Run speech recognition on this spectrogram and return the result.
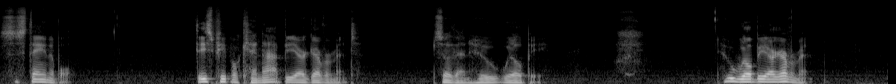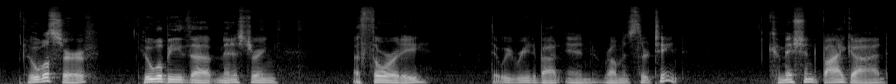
sustainable. These people cannot be our government. So then, who will be? Who will be our government? Who will serve? Who will be the ministering authority that we read about in Romans 13? Commissioned by God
